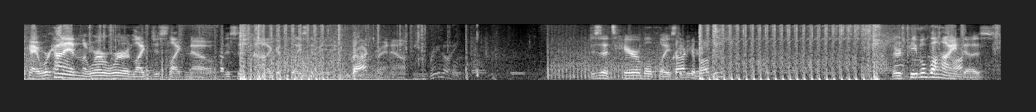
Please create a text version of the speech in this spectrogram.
Okay, we're kind of in the we're we're like just like no, this is not a good place to be Crack. right now. This is a terrible place to be. Right. There's people behind us.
